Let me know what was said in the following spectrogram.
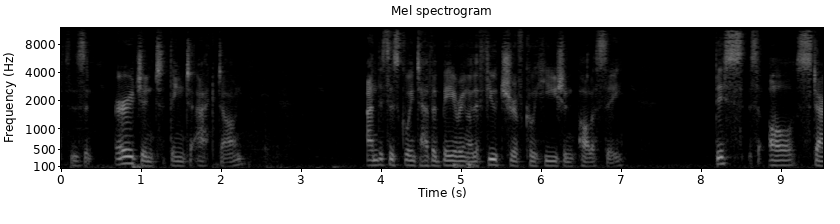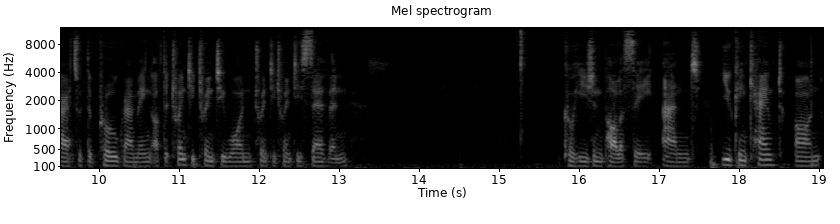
This is an urgent thing to act on. And this is going to have a bearing on the future of cohesion policy. This all starts with the programming of the 2021-2027 cohesion policy and you can count on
